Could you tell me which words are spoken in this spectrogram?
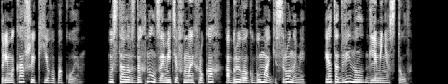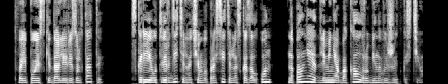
примыкавшей к его покоям. Устало вздохнул, заметив в моих руках обрывок бумаги с рунами, и отодвинул для меня стол. «Твои поиски дали результаты?» Скорее утвердительно, чем вопросительно, сказал он, наполняя для меня бокал рубиновой жидкостью.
